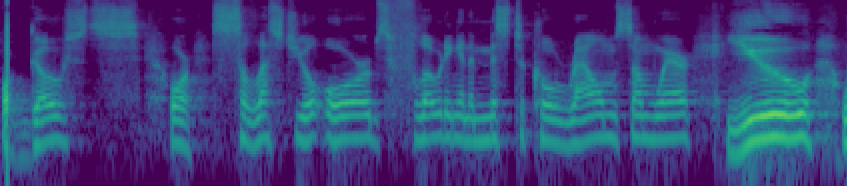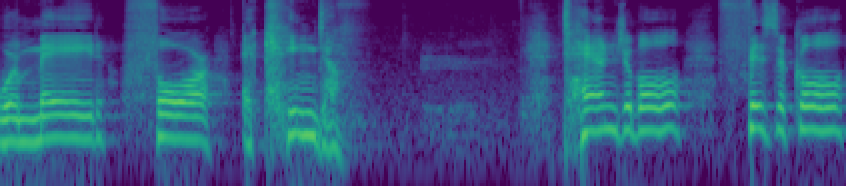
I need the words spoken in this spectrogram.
or ghosts or celestial orbs floating in a mystical realm somewhere. You were made for a kingdom. Tangible, physical,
